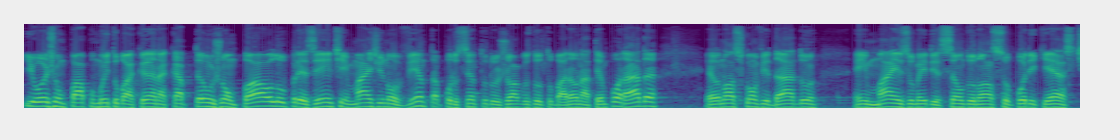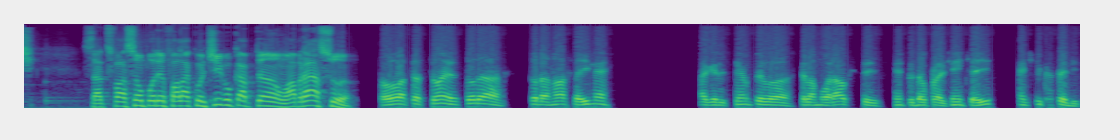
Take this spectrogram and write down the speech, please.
E hoje um papo muito bacana, Capitão João Paulo, presente em mais de 90% dos jogos do Tubarão na temporada, é o nosso convidado em mais uma edição do nosso podcast. Satisfação poder falar contigo, capitão. Um abraço. Ô, oh, satisfação é toda, toda nossa aí, né? Agradecendo pela, pela moral que vocês sempre dão pra gente aí. A gente fica feliz.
